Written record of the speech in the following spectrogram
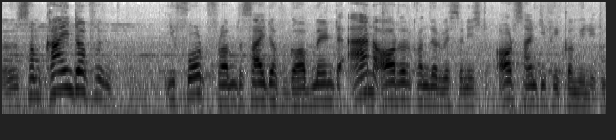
uh, some kind of effort from the side of government and other conservationist or scientific community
